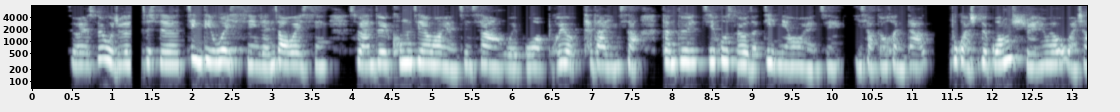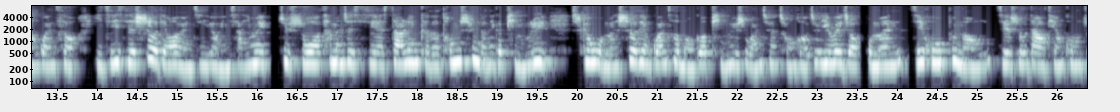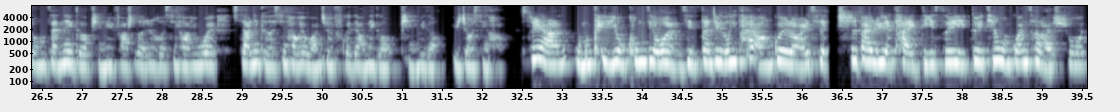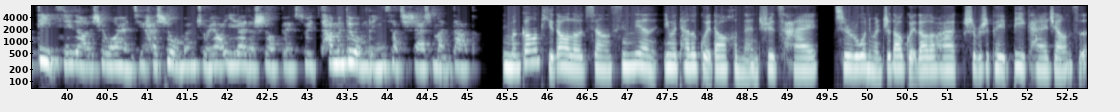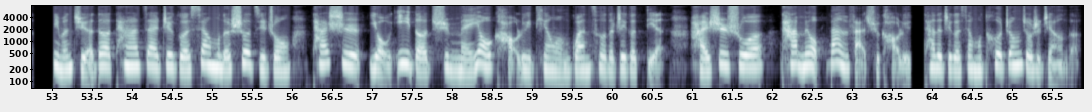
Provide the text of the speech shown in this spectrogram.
对，所以我觉得这些近地卫星、人造卫星虽然对空间望远镜像韦伯不会有太大影响，但对几乎所有的地面望远镜影响都很大。不管是对光学，因为晚上观测，以及一些射电望远镜也有影响。因为据说他们这些 Starlink 的通讯的那个频率是跟我们射电观测的某个频率是完全重合，就意味着我们几乎不能接收到天空中在那个频率发出的任何信号，因为 Starlink 的信号会完全覆盖掉那个频率的宇宙信号。虽然我们可以用空间望远镜，但这个东西太昂贵了，而且失败率也太低，所以对天文观测来说，地基的这些望远镜还是我们主要依赖的设备，所以它们对我们的影响其实还是蛮大的。你们刚刚提到了像星链，因为它的轨道很难去猜，其实如果你们知道轨道的话，是不是可以避开这样子？你们觉得它在这个项目的设计中，它是有意的去没有考虑天文观测的这个点，还是说他没有办法去考虑它的这个项目特征就是这样的？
